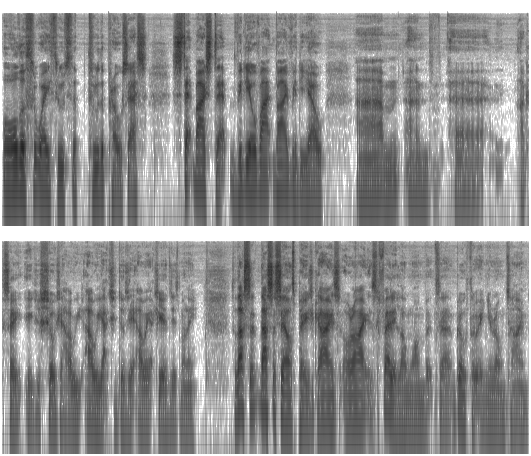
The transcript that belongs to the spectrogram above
all the way through to the through the process, step by step, video by, by video, um, and uh, like I say, it just shows you how he how he actually does it, how he actually earns his money. So that's a, that's a sales page, guys. All right, it's a fairly long one, but uh, go through it in your own time.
